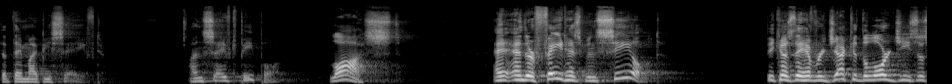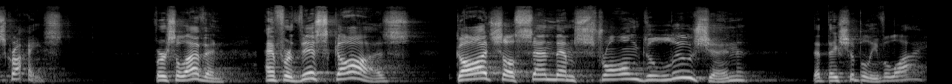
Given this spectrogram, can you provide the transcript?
that they might be saved. Unsaved people, lost. And, and their fate has been sealed because they have rejected the Lord Jesus Christ. Verse 11, and for this cause, God shall send them strong delusion that they should believe a lie.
